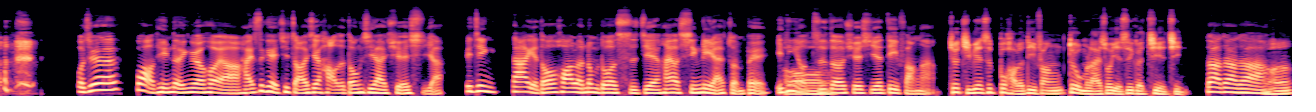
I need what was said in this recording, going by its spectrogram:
我觉得不好听的音乐会啊，还是可以去找一些好的东西来学习啊，毕竟。大家也都花了那么多的时间还有心力来准备，一定有值得学习的地方啊！就即便是不好的地方，对我们来说也是一个借鉴。对啊，对啊，对啊。嗯，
